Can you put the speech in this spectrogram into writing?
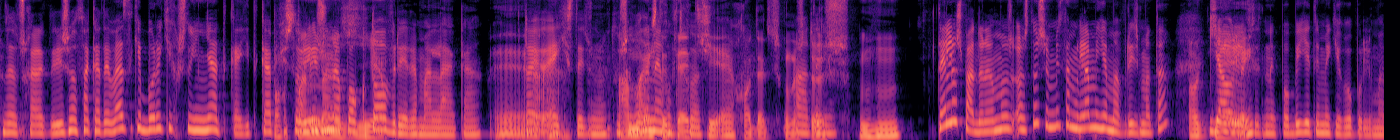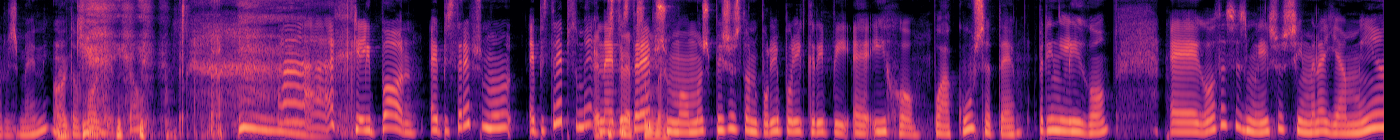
δεν θα τους χαρακτηρίσω, θα κατεβάσετε και μπορεί και Χριστουγεννιάτικα. Γιατί κάποιοι Ωχ, στολίζουν από Παναγία. Οκτώβρη, ρε μαλάκα. Ε, Το, α, έχεις τέτοιους γνωστούς. Εγώ Άμα δεν είστε έχω ευτυχώς. τέτοιοι, έχω τέτοιους γνωστούς. τέλεια. Τέλος πάντων, όμως, ωστόσο, εμείς θα μιλάμε για μαυρίσματα Οκ. για όλη αυτή την εκπομπή, γιατί είμαι και εγώ πολύ μαυρισμένη. Να το Οκ. πω και αυτό. Αχ, λοιπόν, επιστρέψουμε, επιστρέψουμε, να Επιστρέψουμε. επιστρέψουμε όμως πίσω στον πολύ πολύ creepy ε, ήχο που ακούσατε πριν λίγο. Ε, εγώ θα σας μιλήσω σήμερα για μία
